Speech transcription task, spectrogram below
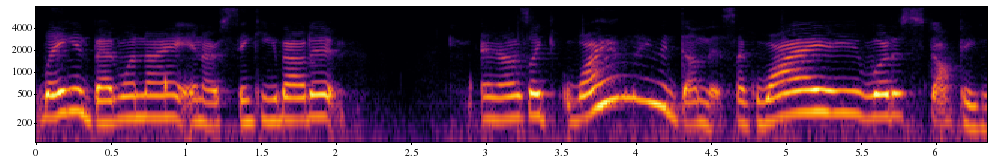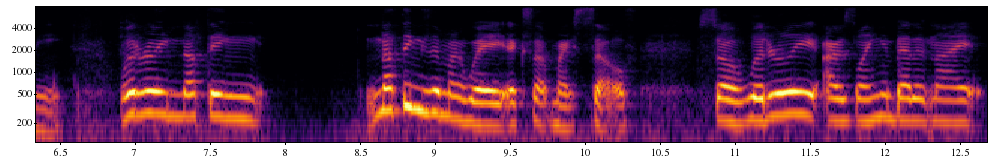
laying in bed one night and I was thinking about it. And I was like, why haven't I even done this? Like why what is stopping me? Literally nothing nothing's in my way except myself. So literally I was laying in bed at night,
